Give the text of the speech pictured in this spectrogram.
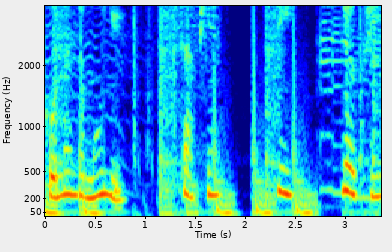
苦难的母女下篇第六集。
